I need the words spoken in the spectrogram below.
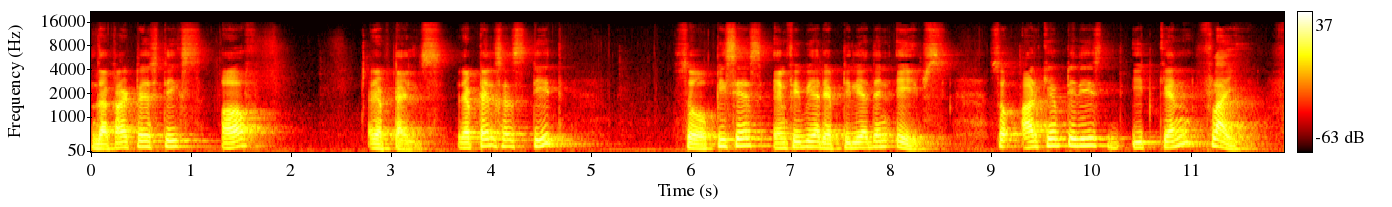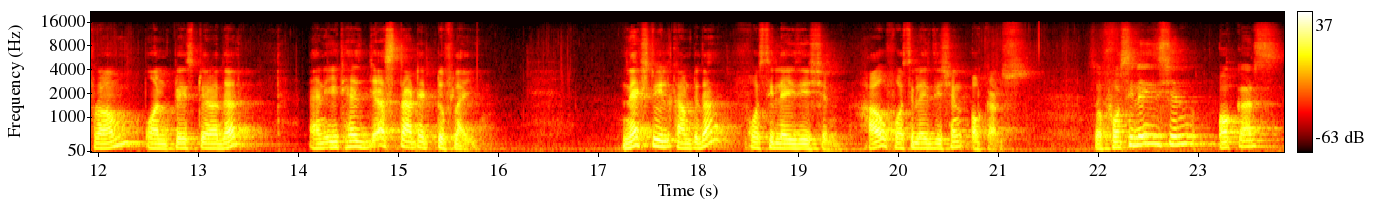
the characteristics of reptiles. Reptiles has teeth. So, Pisces, amphibia, reptilia then apes. So, Archaeopteryx it can fly from one place to another and it has just started to fly. Next we will come to the fossilization, how fossilization occurs. So, fossilization occurs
